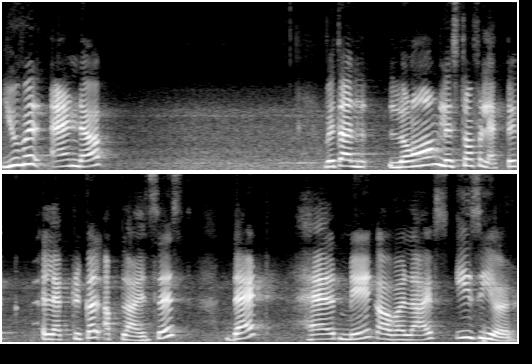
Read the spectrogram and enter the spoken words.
you will end up with a long list of electric electrical appliances that help make our lives easier.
